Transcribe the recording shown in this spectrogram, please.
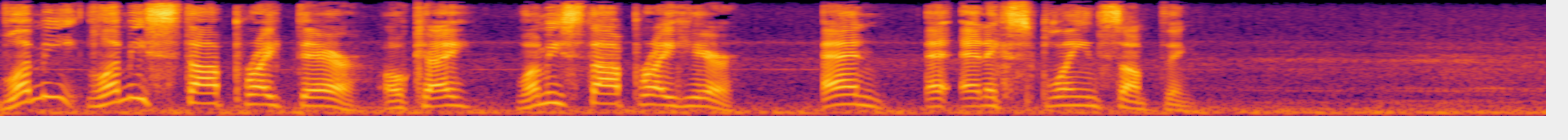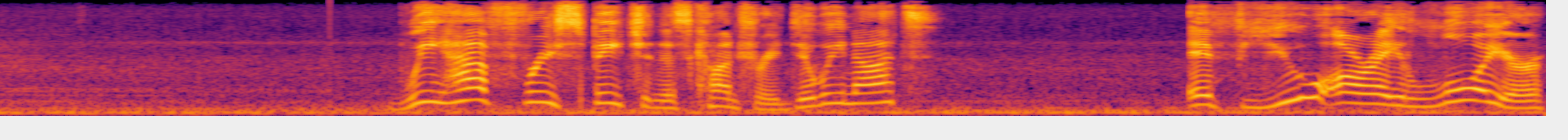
let me let me stop right there, okay? Let me stop right here and and explain something. We have free speech in this country, do we not? If you are a lawyer,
